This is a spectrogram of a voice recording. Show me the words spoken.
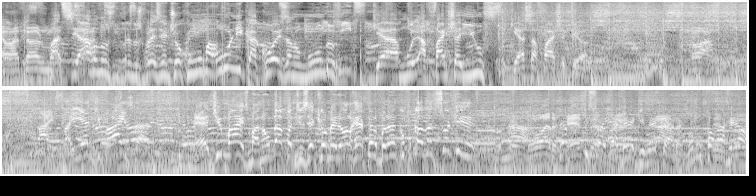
Eu adoro Matsiarro nos, nos presenteou com uma única coisa no mundo, que é a, a faixa Youth, que é essa faixa aqui, ó. Ó, Ah, isso aí é demais, velho. É demais, mas não dá pra dizer que é o melhor rapper branco por causa disso aqui. adoro rapper Isso aí é reggae, né, cara? Vamos falar real.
